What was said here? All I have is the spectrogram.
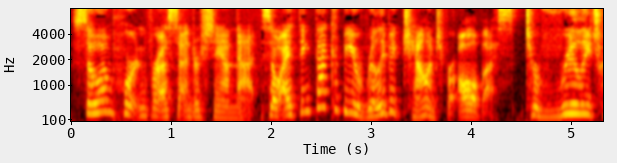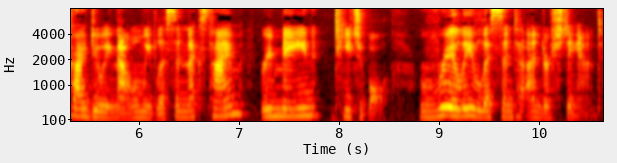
So important for us to understand that. So I think that could be a really big challenge for all of us to really try doing that when we listen next time. Remain teachable. Really listen to understand.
